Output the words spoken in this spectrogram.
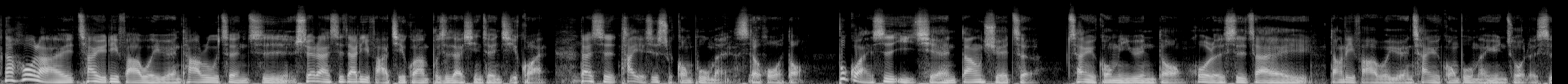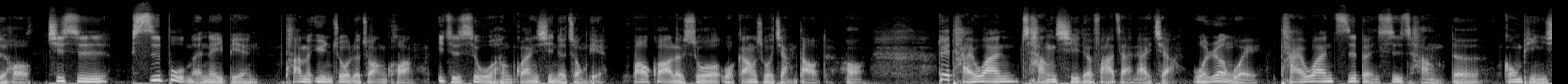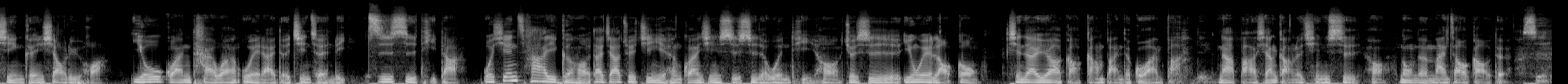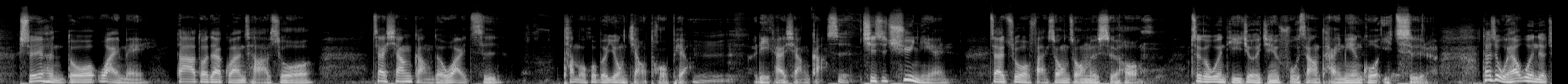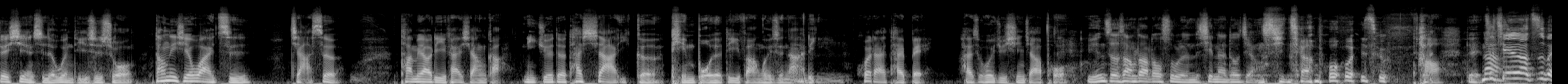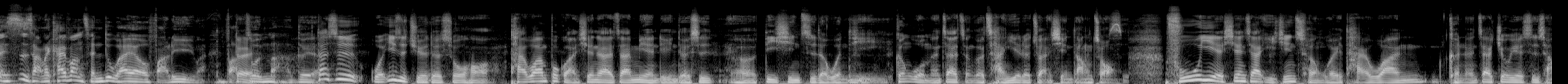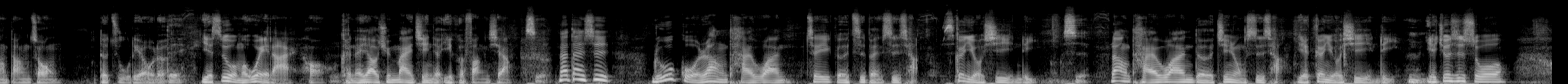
那后来参与立法委员、踏入政治，虽然是在立法机关，不是在行政机关，但是他也是属公部门的活动。不管是以前当学者参与公民运动，或者是在当立法委员参与公部门运作的时候，其实。私部门那边，他们运作的状况，一直是我很关心的重点，包括了说我刚刚所讲到的哦，对台湾长期的发展来讲，我认为台湾资本市场的公平性跟效率化，攸关台湾未来的竞争力。知识体大，我先插一个哈，大家最近也很关心时事的问题哈，就是因为老共。现在又要搞港版的国安法，那把香港的情势哦弄得蛮糟糕的。是，所以很多外媒大家都在观察说，在香港的外资他们会不会用脚投票，嗯，离开香港？是，其实去年在做反送中的时候，这个问题就已经浮上台面过一次了。但是我要问的最现实的问题是说，当那些外资假设。他们要离开香港，你觉得他下一个停泊的地方会是哪里？会来台北，还是会去新加坡。原则上，大多数人现在都讲新加坡为主。好，对，那这牵涉到资本市场的开放程度，还有法律嘛、法尊嘛，对啊。但是我一直觉得说，哈，台湾不管现在在面临的是呃低薪资的问题，嗯跟我们在整个产业的转型当中，服务业现在已经成为台湾可能在就业市场当中的主流了，对，也是我们未来哈可能要去迈进的一个方向。是那但是如果让台湾这一个资本市场更有吸引力，是让台湾的金融市场也更有吸引力。也就是说，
